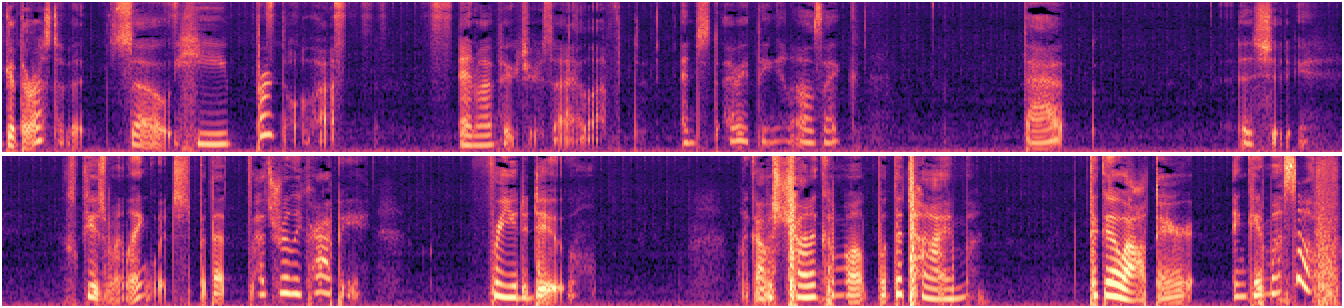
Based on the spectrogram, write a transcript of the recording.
get the rest of it. So he burnt all that and my pictures that I left and just everything. And I was like, that is shitty. Excuse my language, but that that's really crappy for you to do. Like I was trying to come up with the time to go out there and get myself.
